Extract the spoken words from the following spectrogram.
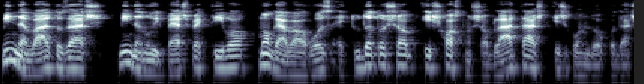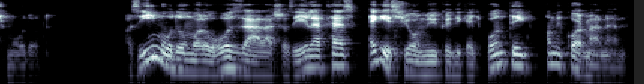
Minden változás, minden új perspektíva magával hoz egy tudatosabb és hasznosabb látást és gondolkodásmódot. Az így módon való hozzáállás az élethez egész jól működik egy pontig, amikor már nem.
